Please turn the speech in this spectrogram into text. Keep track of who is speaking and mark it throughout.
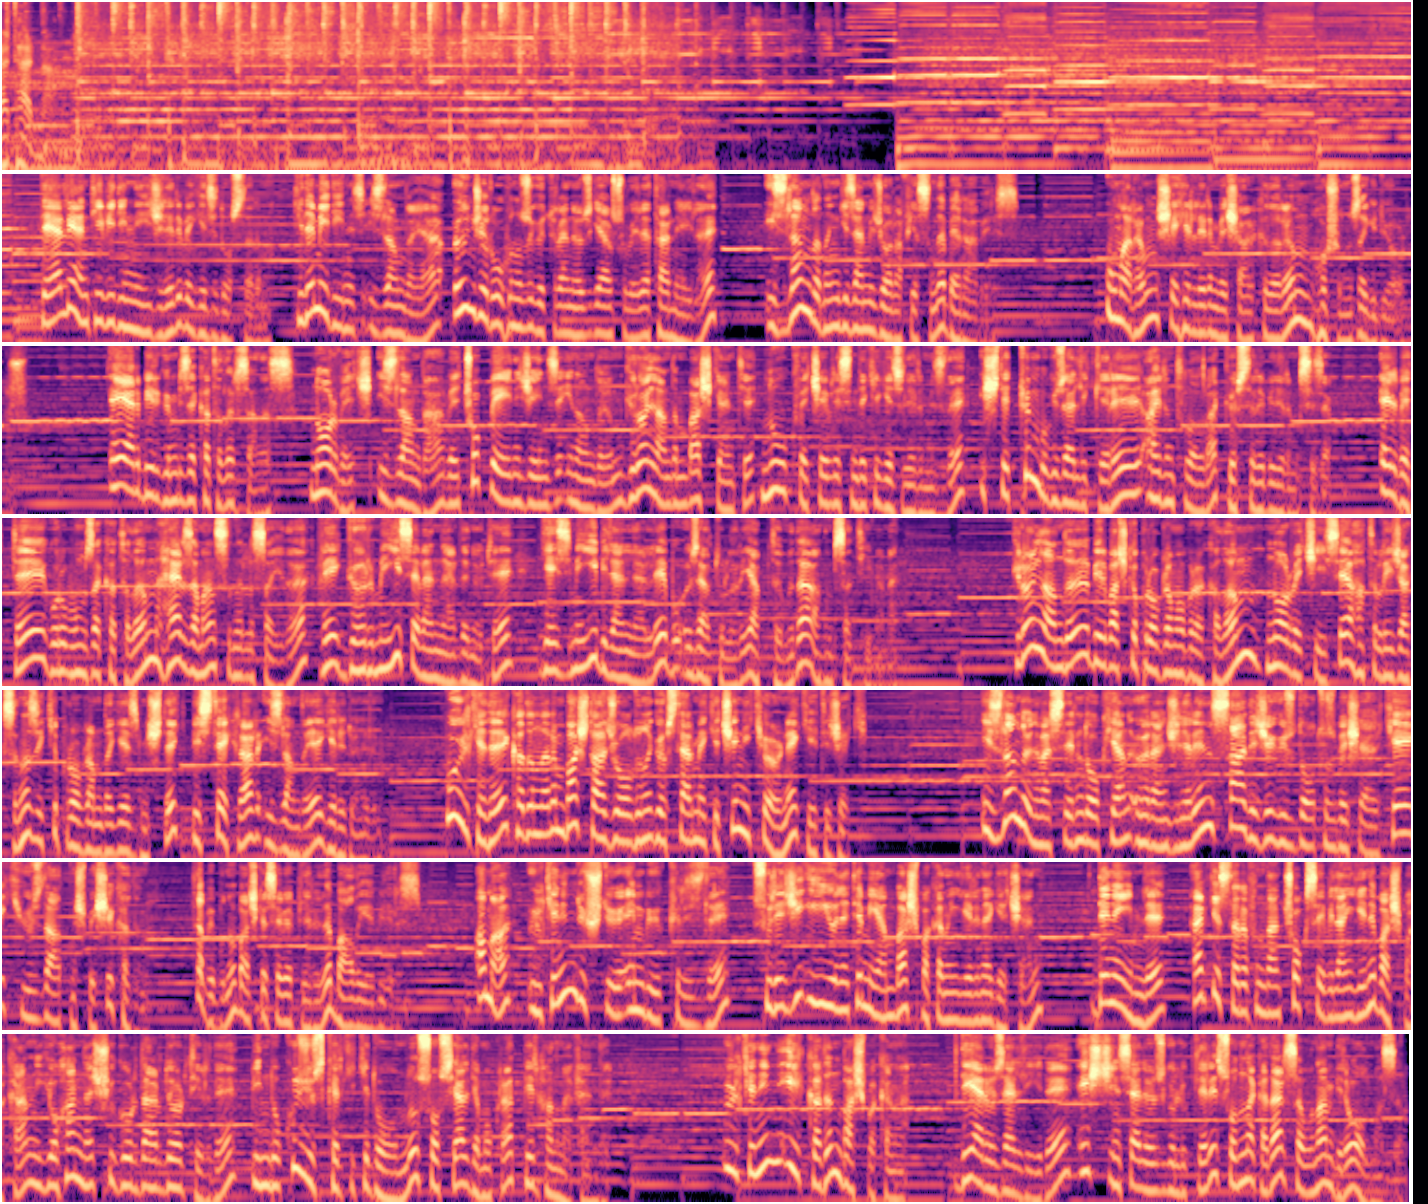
Speaker 1: Laterna
Speaker 2: Değerli NTV dinleyicileri ve gezi dostlarım, gidemediğiniz İzlanda'ya önce ruhunuzu götüren Özge Ersu ve Leterne ile İzlanda'nın gizemli coğrafyasında beraberiz. Umarım şehirlerim ve şarkılarım hoşunuza gidiyordur. Eğer bir gün bize katılırsanız, Norveç, İzlanda ve çok beğeneceğinize inandığım Grönland'ın başkenti Nuuk ve çevresindeki gezilerimizde işte tüm bu güzellikleri ayrıntılı olarak gösterebilirim size. Elbette grubumuza katılım her zaman sınırlı sayıda ve görmeyi sevenlerden öte gezmeyi bilenlerle bu özel turları yaptığımı da anımsatayım hemen. Grönland'ı bir başka programa bırakalım. Norveç'i ise hatırlayacaksınız iki programda gezmiştik. Biz tekrar İzlanda'ya geri dönelim. Bu ülkede kadınların baş tacı olduğunu göstermek için iki örnek yetecek. İzlanda üniversitelerinde okuyan öğrencilerin sadece %35'i erkek, %65'i kadın. Tabi bunu başka sebeplere de bağlayabiliriz. Ama ülkenin düştüğü en büyük krizde süreci iyi yönetemeyen başbakanın yerine geçen, deneyimli, herkes tarafından çok sevilen yeni başbakan Johanna Sigurdar Dörtir de 1942 doğumlu sosyal demokrat bir hanımefendi. Ülkenin ilk kadın başbakanı Diğer özelliği de eşcinsel özgürlükleri sonuna kadar savunan biri olması.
